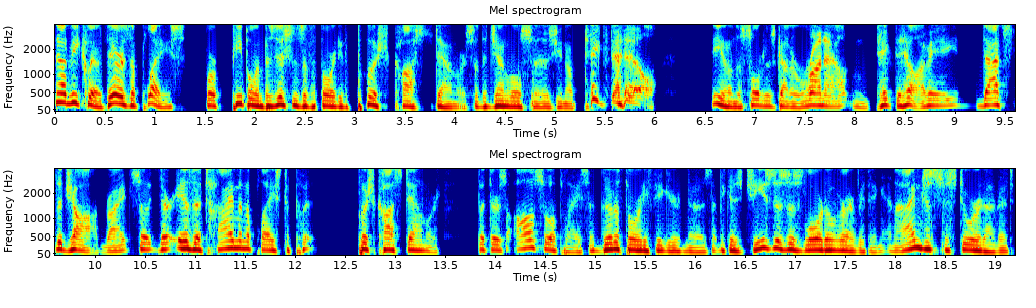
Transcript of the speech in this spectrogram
Now, to be clear, there is a place for people in positions of authority to push costs downward. So the general says, you know, take the hill. You know, the soldiers got to run out and take the hill. I mean, that's the job, right? So there is a time and a place to put push costs downward. But there's also a place, a good authority figure knows that because Jesus is Lord over everything and I'm just a steward of it,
